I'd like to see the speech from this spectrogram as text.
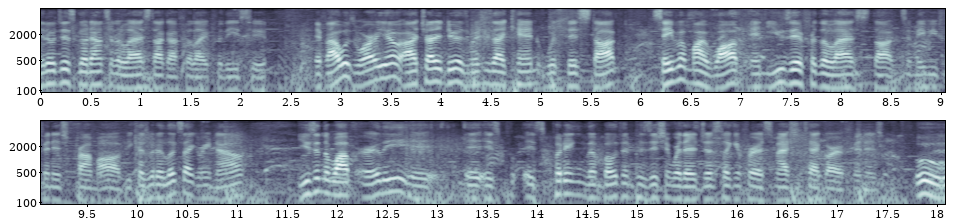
It'll just go down to the last stock. I feel like for these two. If I was Wario, I try to do as much as I can with this stock, save up my WAP, and use it for the last stock to maybe finish Prom off. Because what it looks like right now, using the WAP early it, it is putting them both in position where they're just looking for a smash attack or a finish. Ooh, ooh,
